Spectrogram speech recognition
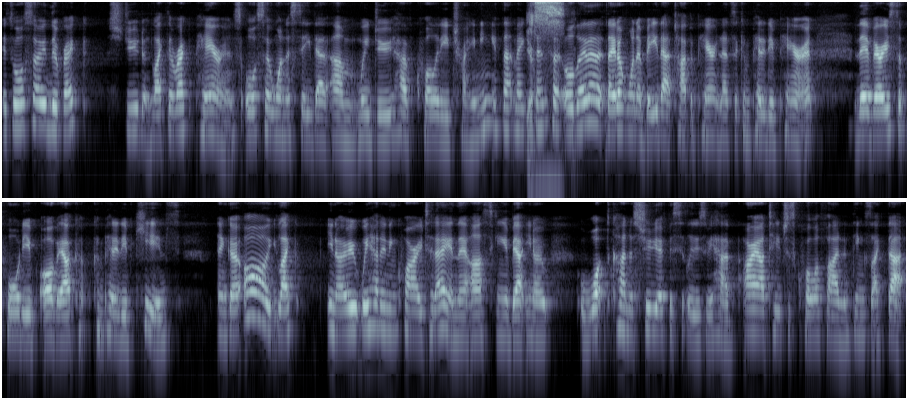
it's also the rec student, like the rec parents, also want to see that um, we do have quality training, if that makes Yes. sense. So although they- they don't want to be that type of parent that's a competitive parent, they're very supportive of our co- competitive kids and go, oh, like you know, we had an inquiry today, and they're asking about you know what kind of studio facilities we have, are our teachers qualified, and things like that.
